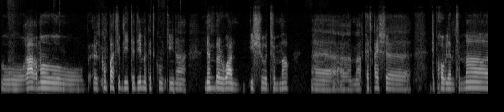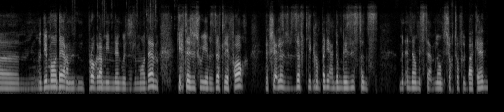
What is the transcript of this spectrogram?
وغارمون الكومباتيبيليتي ديما كتكون كاينة نمبر 1 ايشو تما ما كتلقايش دي بروبليم تما دي مودرن بروغرامين لانجويج المودرن كيحتاج شوية بزاف لي فور داكشي علاش بزاف لي كومباني عندهم ريزيستنس من انهم يستعملوهم surtout في ال back-end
